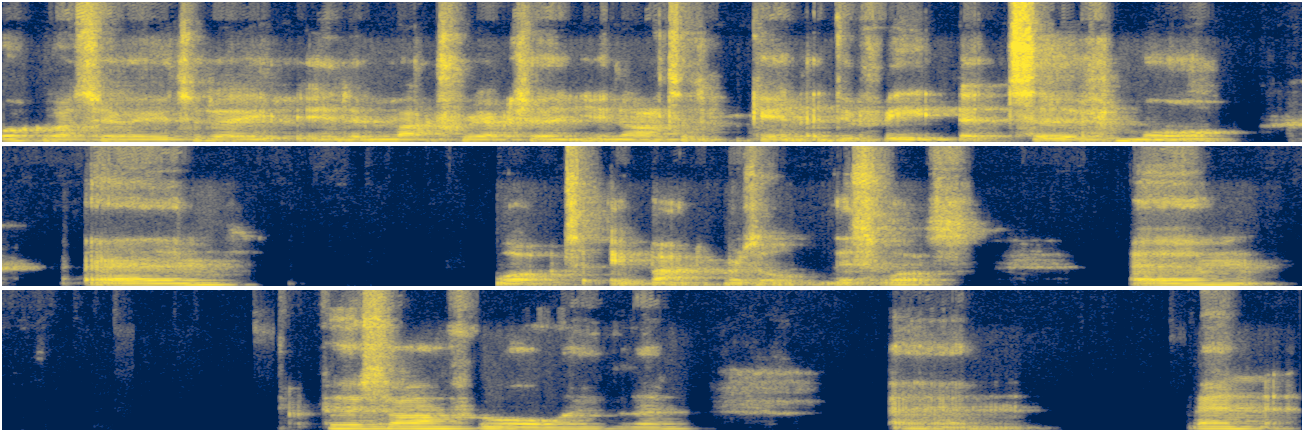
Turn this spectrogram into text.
Welcome back to today in the match reaction. United getting a defeat at Turf Moor. Um, what a bad result this was. Um, first half, we all over them. Um, then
